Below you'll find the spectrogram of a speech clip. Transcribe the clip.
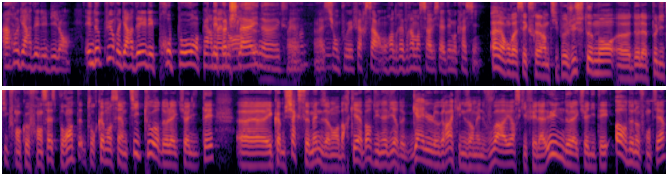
à regarder les bilans et ne plus regarder les propos en permanence. Les punchlines, euh, etc. si on pouvait faire ça, on rendrait vraiment service à la démocratie. Alors, on va s'extraire un petit peu justement euh, de la politique franco-française pour, pour commencer un petit tour de l'actualité. et comme chaque semaine, nous allons embarquer à bord du navire de Gaël Legras qui nous emmène voir ailleurs ce qui fait la une de l'actualité hors de nos frontières.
